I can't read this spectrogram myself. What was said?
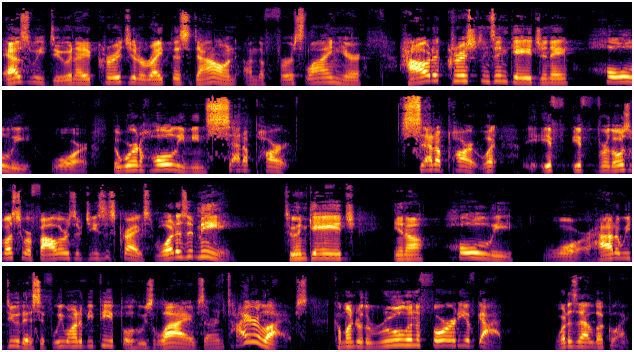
as we do, and I encourage you to write this down on the first line here. How do Christians engage in a holy war? The word holy means set apart. Set apart. What if, if for those of us who are followers of Jesus Christ, what does it mean to engage in a holy war? How do we do this if we want to be people whose lives, our entire lives, come under the rule and authority of God? What does that look like?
